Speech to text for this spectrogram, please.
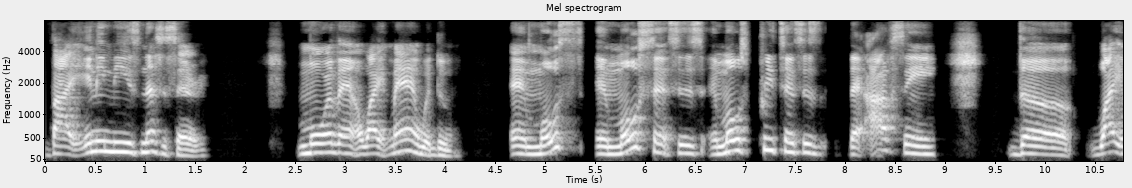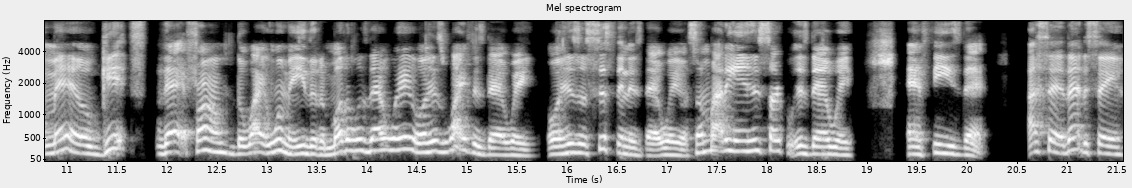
by any means necessary more than a white man would do. And most, in most senses, in most pretenses that I've seen, the white male gets that from the white woman. Either the mother was that way, or his wife is that way, or his assistant is that way, or somebody in his circle is that way and feeds that. I said that to say,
